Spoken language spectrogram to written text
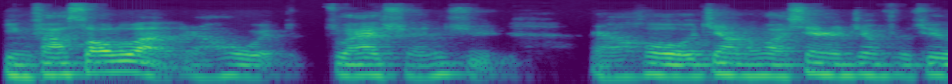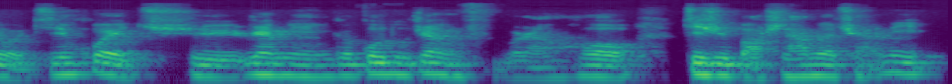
引发骚乱，然后为阻碍选举，然后这样的话，现任政府就有机会去任命一个过渡政府，然后继续保持他们的权利。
